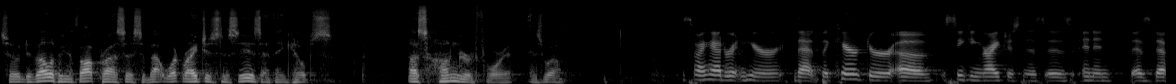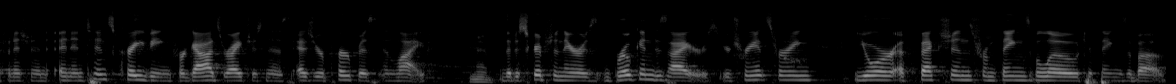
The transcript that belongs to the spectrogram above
So developing a thought process about what righteousness is, I think, helps us hunger for it as well. So I had written here that the character of seeking righteousness is, an in, as definition, an intense craving for God's righteousness as your purpose in life. Amen. The description there is broken desires. You're transferring your affections from things below to things above.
